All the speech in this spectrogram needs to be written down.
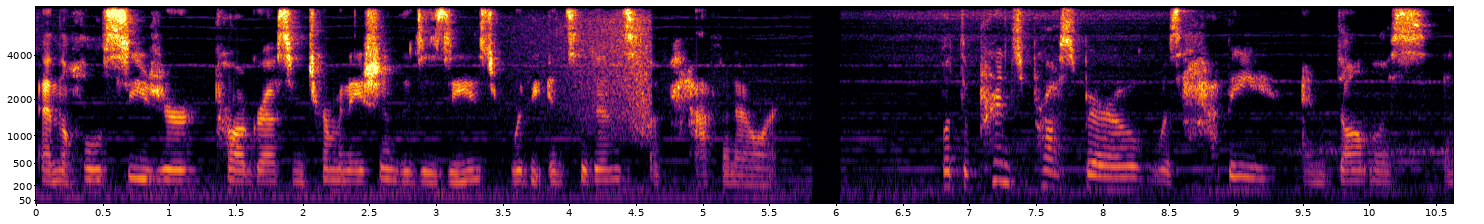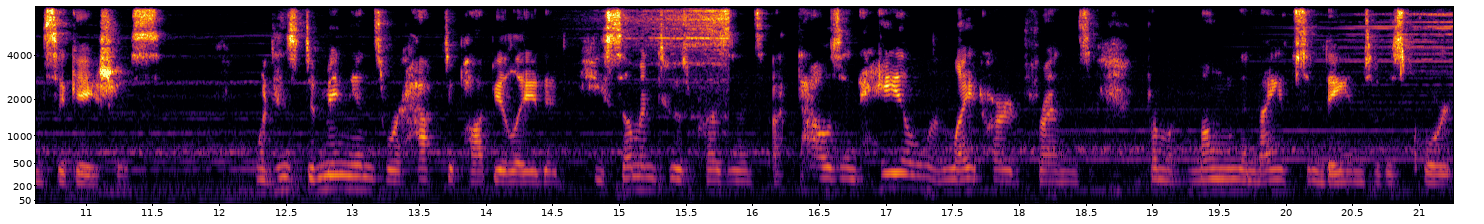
And the whole seizure, progress, and termination of the disease were the incidents of half an hour. But the Prince Prospero was happy and dauntless and sagacious. When his dominions were half depopulated, he summoned to his presence a thousand hale and light-hearted friends from among the knights and dames of his court,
